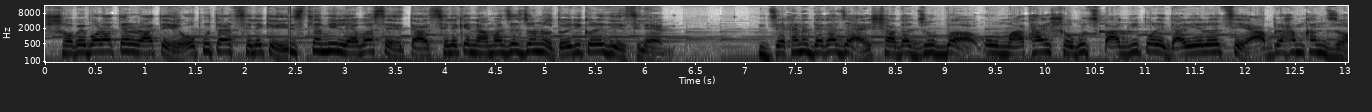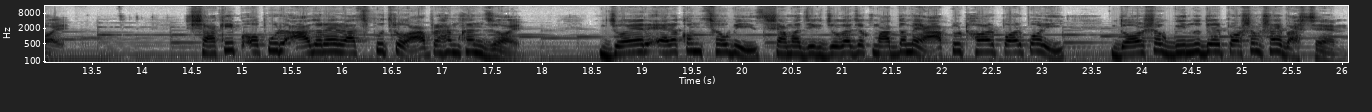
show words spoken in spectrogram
সবে বরাতের রাতে অপু তার ছেলেকে ইসলামী লেবাসে তার ছেলেকে নামাজের জন্য তৈরি করে দিয়েছিলেন। যেখানে দেখা যায় সাদা জুব্বা ও মাথায় সবুজ পাগড়ি পরে দাঁড়িয়ে রয়েছে আব্রাহাম খান জয়। সাকিব অপুর আদরের রাজপুত্র আব্রাহাম খান জয়। জয়ের এরকম ছবি সামাজিক যোগাযোগ মাধ্যমে আপলোড হওয়ার পরপরই দর্শক বিন্দুদের প্রশংসায় বাসছেন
